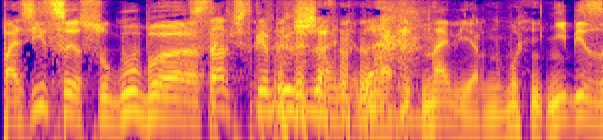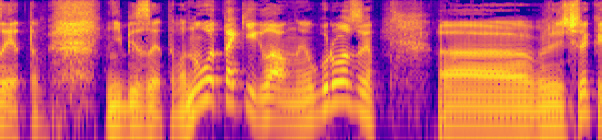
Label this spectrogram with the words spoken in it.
позиция сугубо... Старческое брюзжание, да? Наверное, не без этого. Не без этого. Ну, вот такие главные угрозы э, человека.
